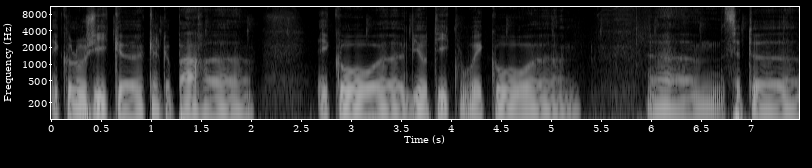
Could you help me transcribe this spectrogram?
écologique, euh, quelque part euh, éco-biotique ou éco. euh, cette euh,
